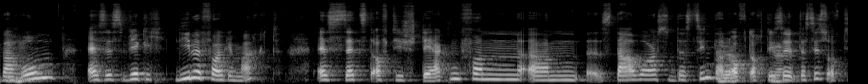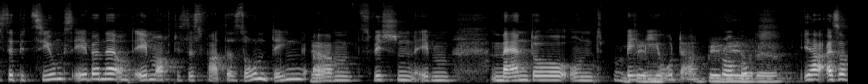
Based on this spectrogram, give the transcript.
Warum? Es ist wirklich liebevoll gemacht. Es setzt auf die Stärken von ähm, Star Wars und das sind dann Ja, oft auch diese, ja. das ist oft diese Beziehungsebene und eben auch dieses Vater-Sohn-Ding Ja. ähm, zwischen eben Mando und, Baby dem Yoda. Baby. Yoda. Ja, also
